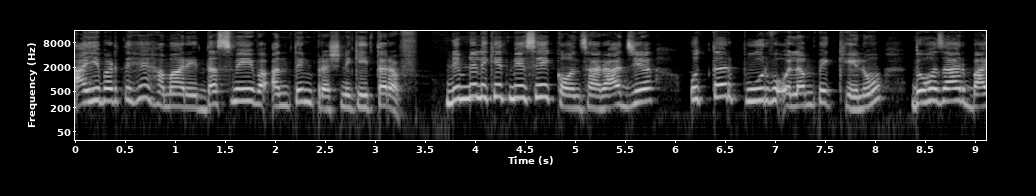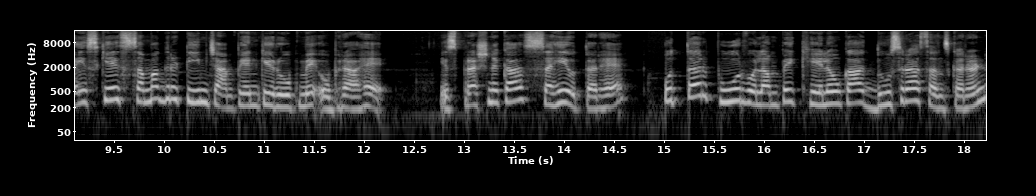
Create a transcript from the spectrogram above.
आइए बढ़ते हैं हमारे दसवें व अंतिम प्रश्न की तरफ़। निम्नलिखित में से कौन सा राज्य उत्तर पूर्व ओलंपिक खेलों 2022 के समग्र टीम चैंपियन के रूप में उभरा है? इस प्रश्न का सही उत्तर है उत्तर पूर्व ओलंपिक खेलों का दूसरा संस्करण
